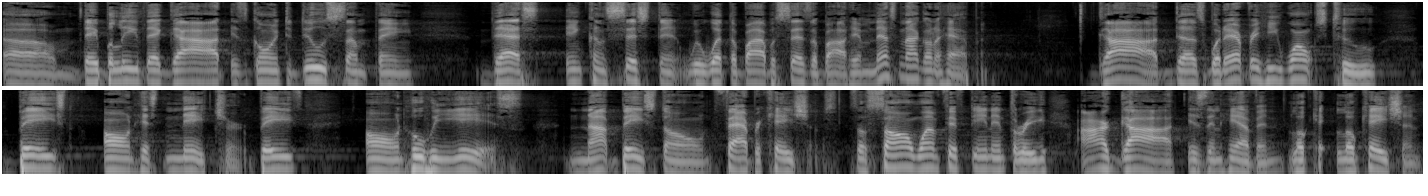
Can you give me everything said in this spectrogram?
um, they believe that God is going to do something that's inconsistent with what the Bible says about him. That's not going to happen. God does whatever he wants to based on his nature, based on who he is not based on fabrications. So Psalm 115 and 3, our God is in heaven, loca- location.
